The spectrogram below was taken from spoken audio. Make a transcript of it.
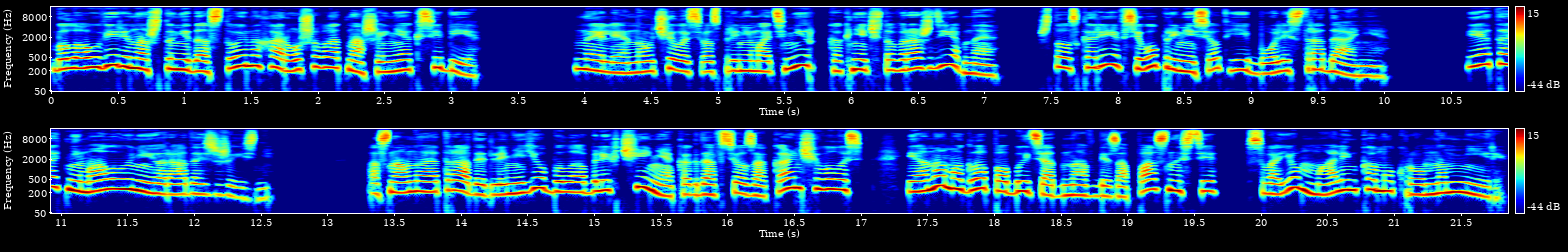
была уверена, что недостойна хорошего отношения к себе. Нелли научилась воспринимать мир как нечто враждебное, что, скорее всего, принесет ей боль и страдания. И это отнимало у нее радость жизни. Основной отрадой для нее было облегчение, когда все заканчивалось, и она могла побыть одна в безопасности в своем маленьком укромном мире.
